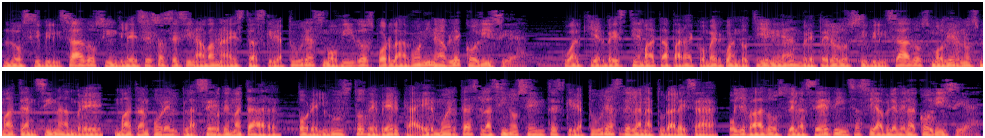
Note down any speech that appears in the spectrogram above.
Los civilizados ingleses asesinaban a estas criaturas movidos por la abominable codicia. Cualquier bestia mata para comer cuando tiene hambre pero los civilizados modernos matan sin hambre, matan por el placer de matar, por el gusto de ver caer muertas las inocentes criaturas de la naturaleza, o llevados de la sed insaciable de la codicia.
